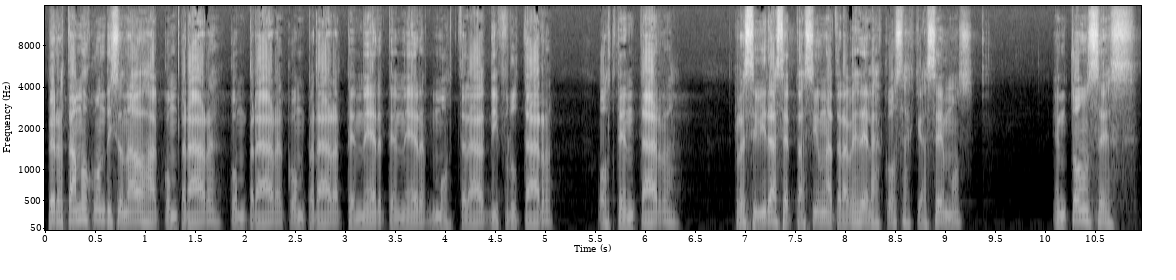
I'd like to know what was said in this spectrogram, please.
Pero estamos condicionados a comprar, comprar, comprar, tener, tener, mostrar, disfrutar, ostentar, recibir aceptación a través de las cosas que hacemos. Entonces,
